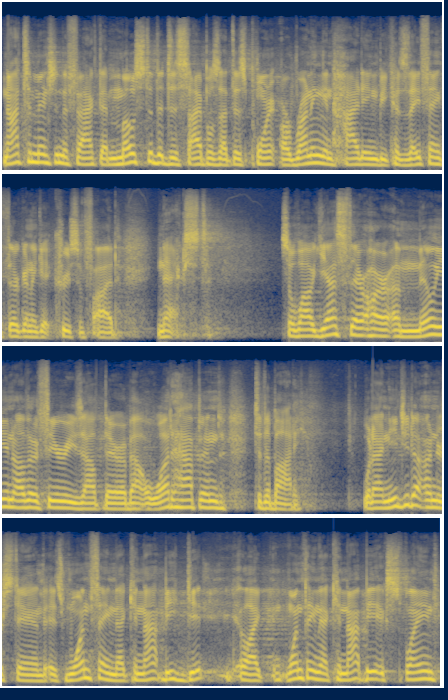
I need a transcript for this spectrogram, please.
Not to mention the fact that most of the disciples at this point are running and hiding because they think they're going to get crucified next. So, while yes, there are a million other theories out there about what happened to the body, what I need you to understand is one thing that cannot be get like one thing that cannot be explained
